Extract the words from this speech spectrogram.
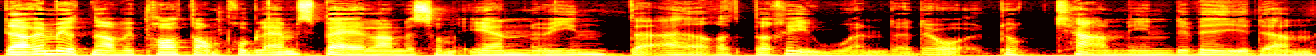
Däremot när vi pratar om problemspelande som ännu inte är ett beroende, då, då kan individen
